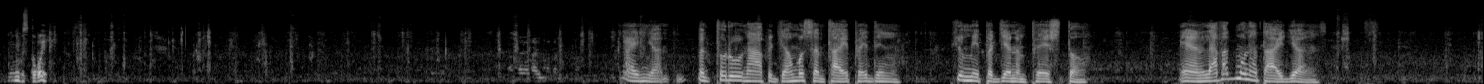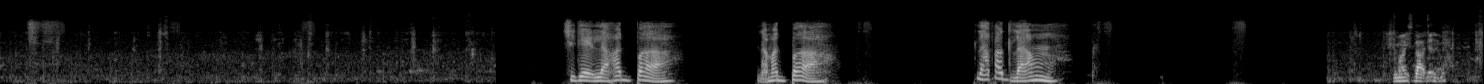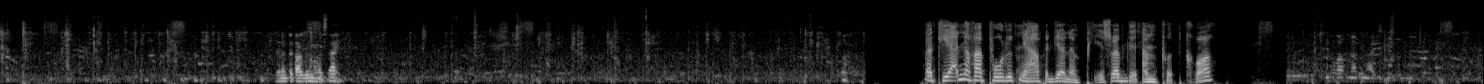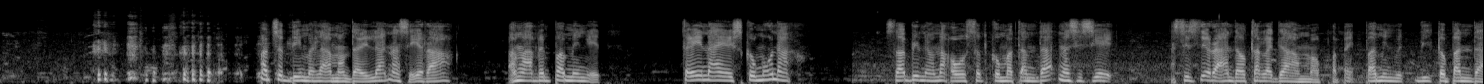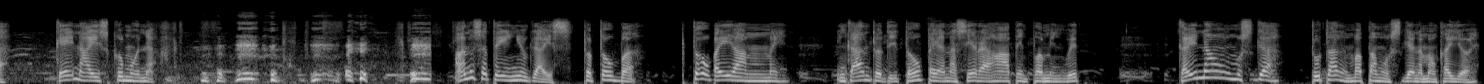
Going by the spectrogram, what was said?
Gusto ko eh. Ayun yan, magturo na ako dyan kung saan tayo pwedeng lumipad dyan ng pwesto. Ayan, lakad muna tayo dyan. Sige, lakad pa. Lakad pa. Lakad lang. Yung mga isda dyan eh. Yan ang tatago ng mga isda eh. Nakapulot niya ako dyan ng piece of the amput ko. At sa di malamang dahilan nasira ang aming pamingit. Trinayos ko muna. Sabi ng nakausap ko matanda na sisi nasisiraan daw talaga ang mga pami- pamingit dito banda. Kaya nais ko muna. ano sa tingin nyo guys? Totoo ba? Totoo ba yung may engkanto dito kaya nasira ang ating pamingwit? Kayo na umusga. Total, mapamusga naman kayo eh.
